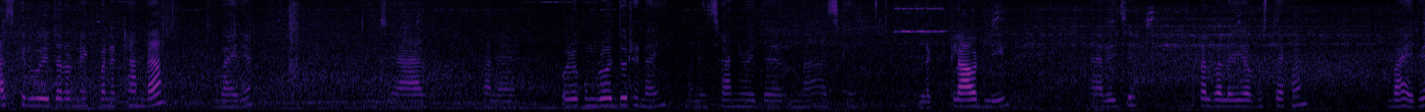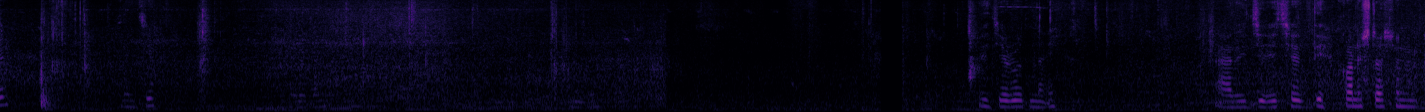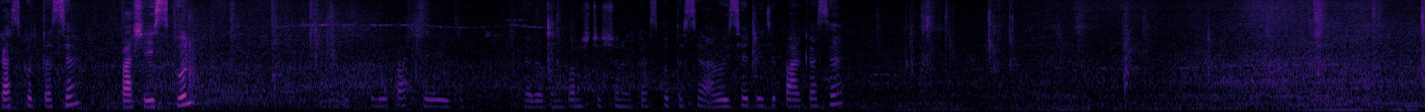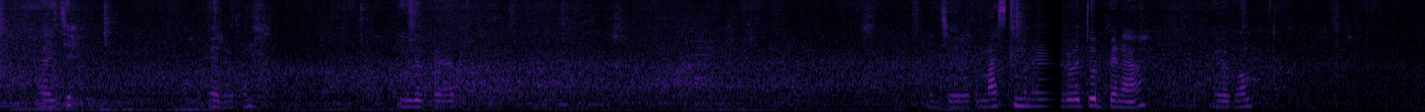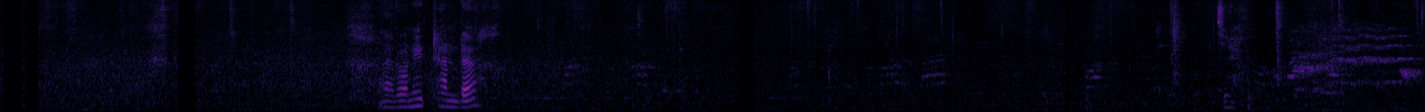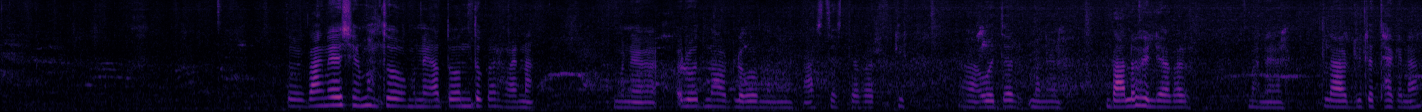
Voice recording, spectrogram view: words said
আজকের ওয়েদার অনেক মানে ঠান্ডা বাইরে। আর মানে ওইরকম রোদ ওঠে নাই মানে সানি ওয়েদার না আজকে ক্লাউডলি আর এই যে সকালবেলা এই অবস্থা এখন, বাইরের। যে এই যে রোদ নাই। আর এই যে কনস্ট্রাকশন কাজ করতেছে। পাশে স্কুল। স্কুলের পাশে এরকম কনস্ট্রাকশনের কাজ করতেছে, আর ওই সাইডে যে পার্ক আছে। এই যে এরকম ইউরোপের যে এরকম মানে রোদ উঠবে না, এরকম। আর অনেক ঠান্ডা। যে তো বাংলাদেশের মতো মানে এত অন্ধকার হয় না। মানে রোদ না উঠলেও মানে আস্তে আস্তে আবার কি ওয়েদার মানে ভালো হইলে আবার মানে ক্লাউডিটা থাকে না।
